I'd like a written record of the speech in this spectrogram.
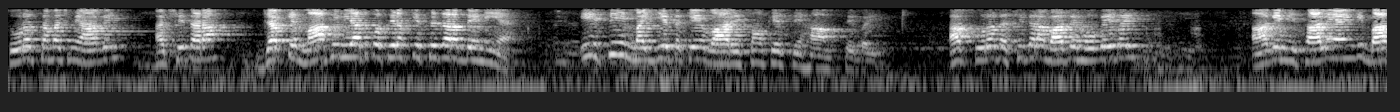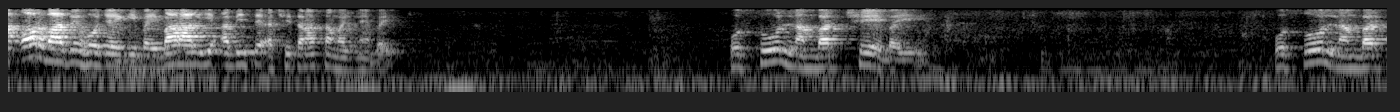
سورج سمجھ میں آ گئی؟ اچھی طرح۔ جبکہ معافیلیات کو صرف کس سے ضرب دینی ہے؟ اسی میت کے وارثوں کے سہام سے بھائی۔ اب سورت اچھی طرح واضح ہو گئی بھائی۔ آگے مثالیں آئیں گی، بات اور واضح ہو جائے گی بھائی۔ بہرحال یہ ابھی سے اچھی طرح سمجھ لیں بھائی۔ اصول نمبر چھ بھائی۔ اصول نمبر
